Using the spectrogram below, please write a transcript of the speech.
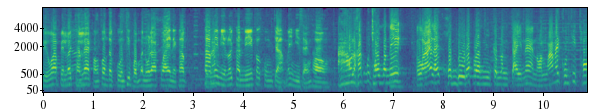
ถือว่าเป็นรถคันแรกของต้นตระกูลที่ผมอนุรักษ์ไว้เนะครับ ถ้าไม่มีรถคันนี้ก็คงจะไม่มีแสงทอง เอาละครับท่านผู้ชมวันนี้ หลายหลายๆคนดูรับรองมีกำลังใจแน่นอนหลายหลายๆคนที่ท้อ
